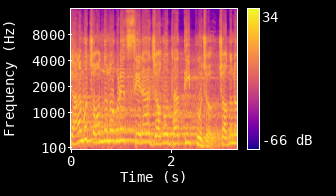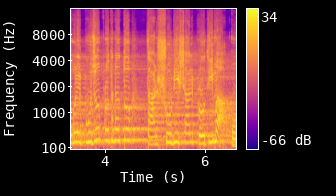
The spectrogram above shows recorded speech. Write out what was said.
জানাব চন্দ্রনগরের সেরা জগদ্ধাত্রী পুজো। চন্দ্রনগরের পুজো প্রধানত তার সুবিশাল প্রতিমা ও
